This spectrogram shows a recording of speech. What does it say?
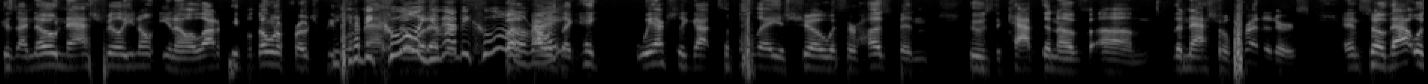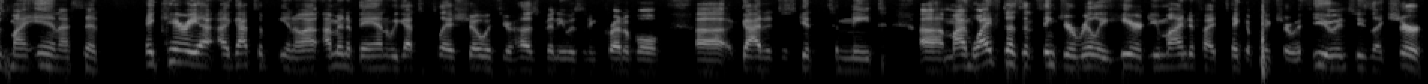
because I know Nashville. You don't, you know, a lot of people don't approach people. You gotta be Nashville, cool. You gotta be cool, But right? I was like, hey, we actually got to play a show with her husband, who's the captain of um, the Nashville Predators, and so that was my in. I said. Hey Carrie, I, I got to, you know, I, I'm in a band. We got to play a show with your husband. He was an incredible uh, guy to just get to meet. Uh, my wife doesn't think you're really here. Do you mind if I take a picture with you? And she's like, sure,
